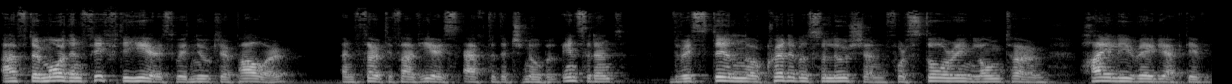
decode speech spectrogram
After more than 50 years with nuclear power and 35 years after the Chernobyl incident, there is still no credible solution for storing long-term, highly radioactive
